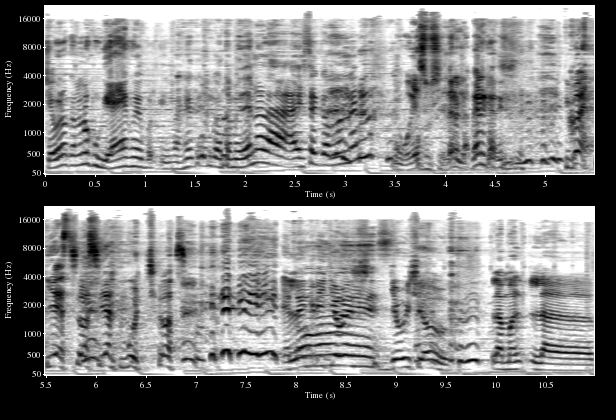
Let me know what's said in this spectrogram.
Qué bueno que no lo jugué, güey, porque imagínate, en cuanto me den a, la, a esta cabrona, me voy a suicidar a la verga. Güey, eso hacían muchos. El Angry Joe, Show. La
